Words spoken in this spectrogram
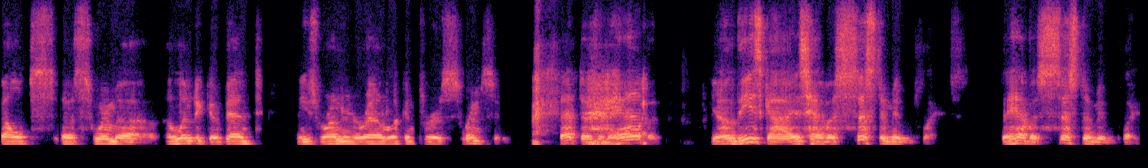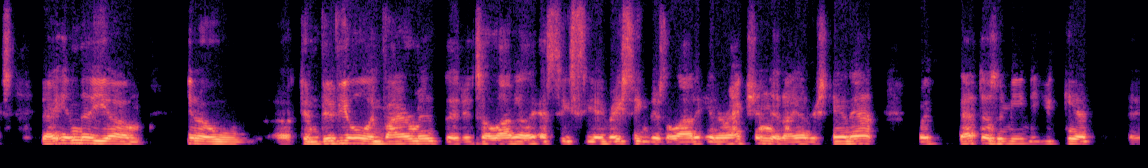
Phelps uh, swim a Olympic event and he's running around looking for his swimsuit. That doesn't happen. You know, these guys have a system in place they have a system in place. Now, in the um, you know uh, convivial environment that is a lot of SCCA racing, there's a lot of interaction, and I understand that. But that doesn't mean that you can't uh,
